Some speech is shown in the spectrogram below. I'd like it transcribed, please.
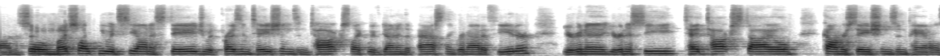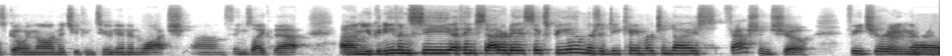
Um, so much like you would see on a stage with presentations and talks like we've done in the past in the Granada Theater, you're gonna you're gonna see TED Talk style conversations and panels going on that you can tune in and watch, um, things like that. Um, you can even see, I think Saturday at 6 p.m. There's a DK merchandise fashion show featuring uh,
